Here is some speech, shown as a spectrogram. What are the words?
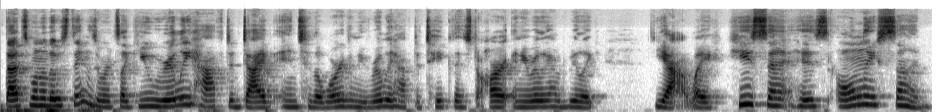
that's one of those things where it's like you really have to dive into the word and you really have to take this to heart and you really have to be like, yeah, like he sent his only son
